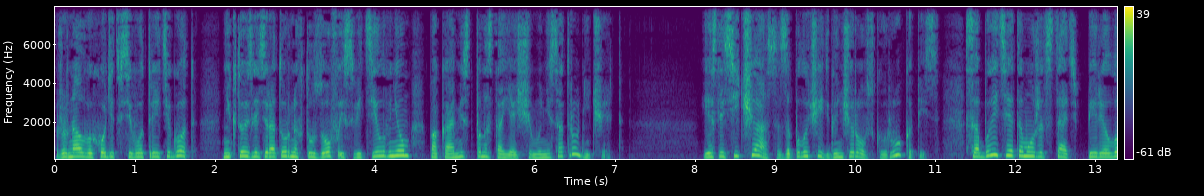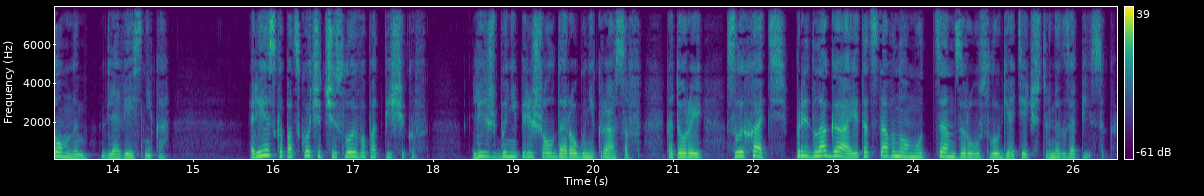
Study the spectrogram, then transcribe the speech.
Журнал выходит всего третий год. Никто из литературных тузов и светил в нем пока мест по-настоящему не сотрудничает. Если сейчас заполучить гончаровскую рукопись, событие это может стать переломным для вестника. Резко подскочит число его подписчиков. Лишь бы не перешел дорогу Некрасов, который, слыхать, предлагает отставному цензору услуги отечественных записок.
